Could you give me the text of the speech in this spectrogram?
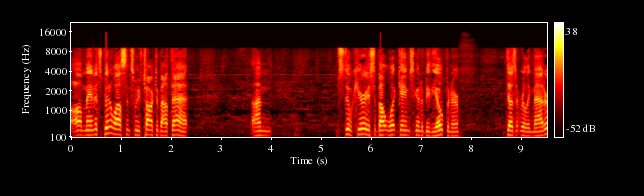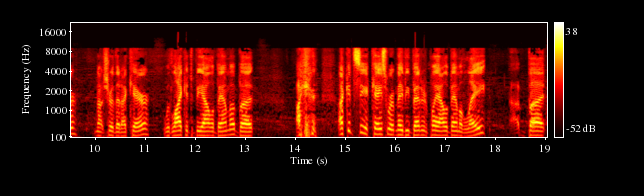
oh man, it's been a while since we've talked about that. I'm still curious about what game's going to be the opener. Doesn't really matter. Not sure that I care. Would like it to be Alabama, but I I could see a case where it may be better to play Alabama late. But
